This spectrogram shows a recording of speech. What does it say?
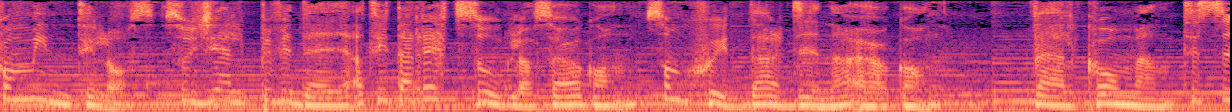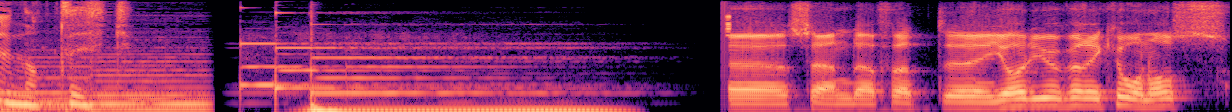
Kom in till oss så hjälper vi dig att hitta rätt solglasögon som skyddar dina ögon. Välkommen till Synoptik. eh, sen där, för att eh, jag hade ju Verikonos,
